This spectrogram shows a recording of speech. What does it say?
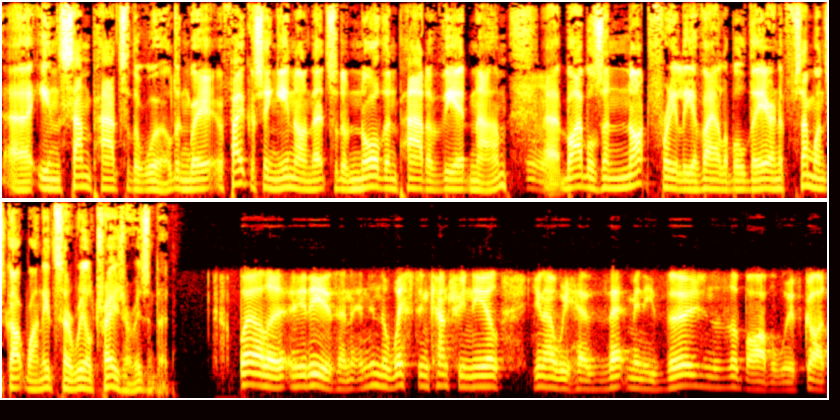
uh, in some parts of the world, and we're focusing in on that sort of northern part of Vietnam. Mm. Uh, Bibles are not freely available there, and if someone's got one, it's a real treasure, isn't it? Well, uh, it is, and, and in the Western country, Neil, you know, we have that many versions of the Bible. We've got,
